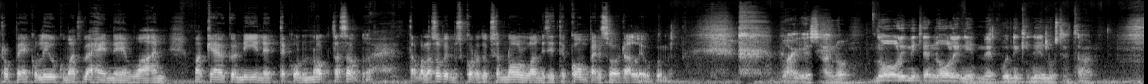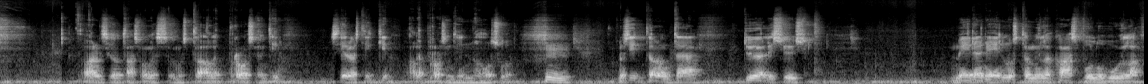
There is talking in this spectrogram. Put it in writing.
rupeako liukumat vähenee vaan, vai käykö niin, että kun no, tasa, tavallaan sopimuskorotuksen nolla, niin sitten kompensoidaan liukumilla? Vaikea sanoa. No oli miten oli, niin me kuitenkin ennustetaan ansiotasolle semmoista alle prosentin, selvästikin alle prosentin nousua. Hmm. No sitten on tämä työllisyys. Meidän ennustamilla kasvuluvuilla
